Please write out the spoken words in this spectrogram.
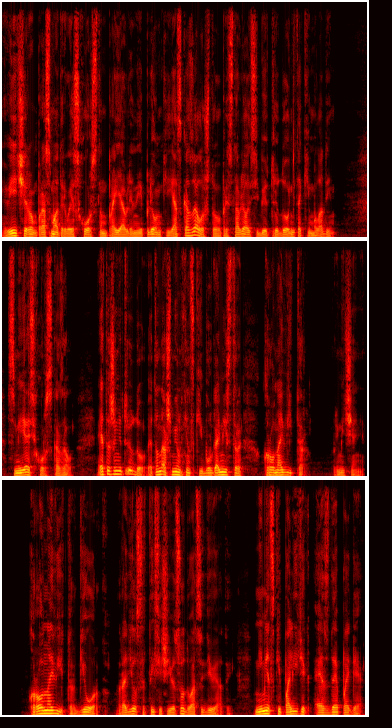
Вечером, просматривая с Хорстом проявленные пленки, я сказала, что представляла себе Трюдо не таким молодым. Смеясь, Хорст сказал, «Это же не Трюдо, это наш мюнхенский бургомистр Кроновитер». Примечание. Кроновитер Георг родился в 1929 немецкий политик СДПГ.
